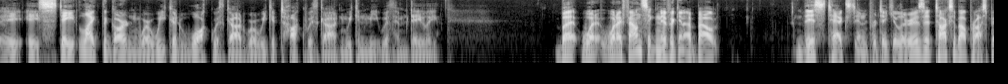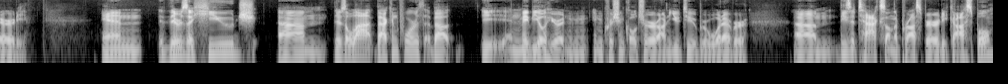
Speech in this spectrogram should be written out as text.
a a state like the garden where we could walk with God, where we could talk with God, and we can meet with Him daily. But what what I found significant about this text in particular is it talks about prosperity. And there's a huge, um, there's a lot back and forth about, and maybe you'll hear it in, in Christian culture on YouTube or whatever, um, these attacks on the prosperity gospel.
